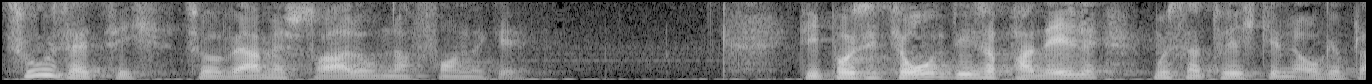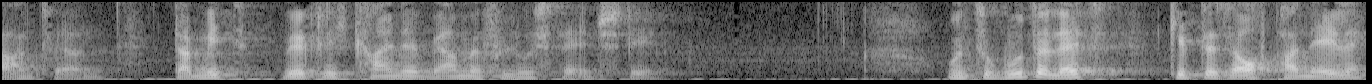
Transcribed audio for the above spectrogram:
zusätzlich zur Wärmestrahlung nach vorne geht. Die Position dieser Paneele muss natürlich genau geplant werden, damit wirklich keine Wärmeverluste entstehen. Und zu guter Letzt gibt es auch Paneele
